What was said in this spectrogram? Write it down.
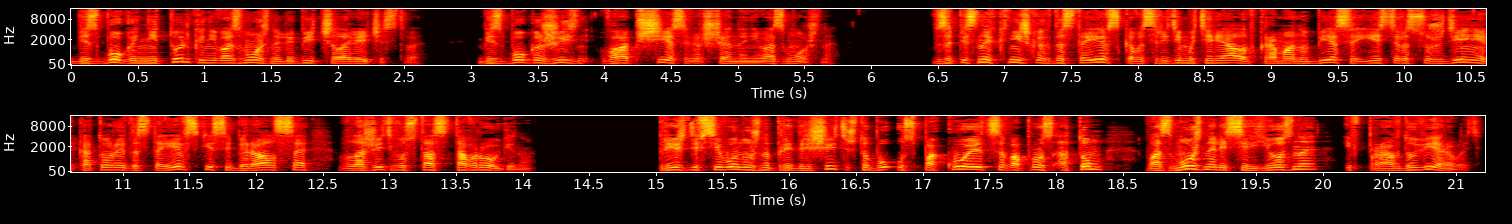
без Бога не только невозможно любить человечество. Без Бога жизнь вообще совершенно невозможна. В записных книжках Достоевского среди материалов к роману «Бесы» есть рассуждения, которые Достоевский собирался вложить в уста Ставрогину. Прежде всего нужно предрешить, чтобы успокоиться вопрос о том, возможно ли серьезно и вправду веровать.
